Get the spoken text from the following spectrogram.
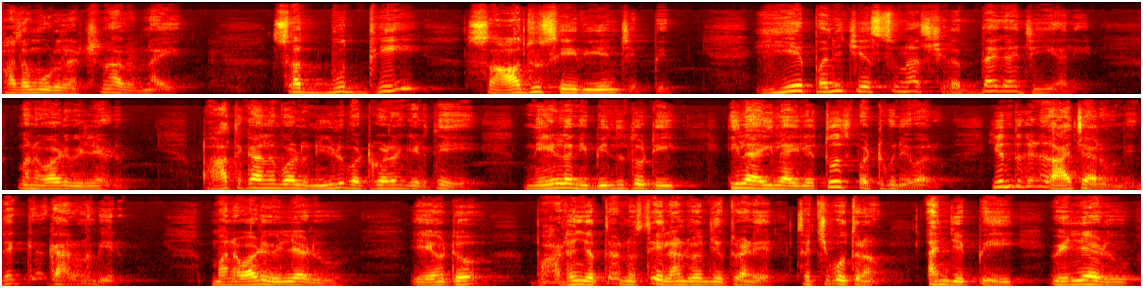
పదమూడు లక్షణాలు ఉన్నాయి సద్బుద్ధి సాధుసేవి అని చెప్పి. ఏ పని చేస్తున్నా శ్రద్ధగా చేయాలి. మనవాడు వెళ్ళాడు. పాతకాలం వాళ్ళు నీళ్ళు పట్టుకోవడానికి వెడితే నీళ్ళని బిందుతోటి ఇలా ఇలా ఇలా తోసి పట్టుకునేవారు. ఎందుకంటే ఆచారం ఉంది. ఇదే కారణం వేరు. మనవాడు వెళ్ళాడు. ఏమిటో? పాఠం చెప్తాడు. వస్తే ఇలాంటివన్నీ చెప్తాడు చచ్చిపోతున్నాం అని చెప్పి వెళ్ళాడు.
